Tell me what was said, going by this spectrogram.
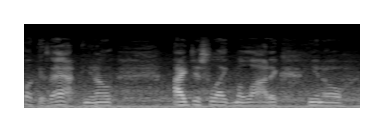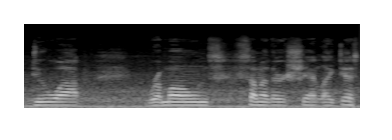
fuck is that? You know, I just like melodic, you know, doo wop, Ramones, some of their shit, like just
